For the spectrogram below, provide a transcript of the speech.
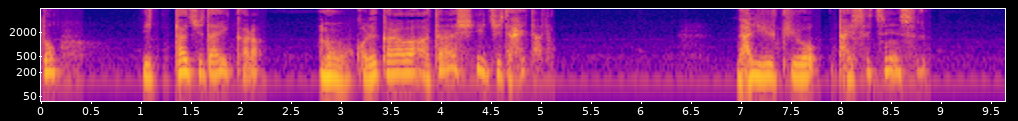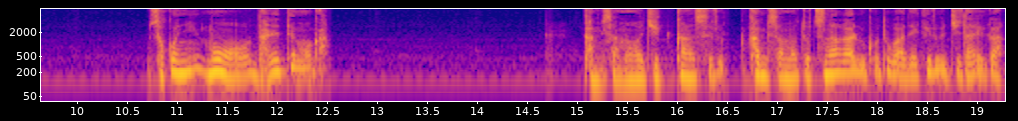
と言った時代からもうこれからは新しい時代だと成り行きを大切にするそこにもう誰でもが神様を実感する神様とつながることができる時代が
